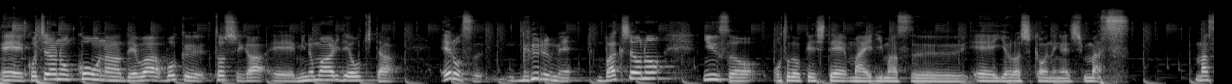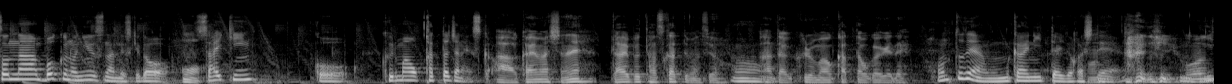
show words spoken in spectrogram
えーこちらのコーナーでは僕トシが、えー身の回りで起きたエロスグルメ爆笑のニュースをお届けしてまいります、えーよろしくお願いします。まあそんな僕のニュースなんですけどうん。最近こう車を買ったじゃないですか。あー買いましたね。だいぶ助かってますよ、うん。あなたが車を買ったおかげで本当だよ迎えに行ったりとかして。本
